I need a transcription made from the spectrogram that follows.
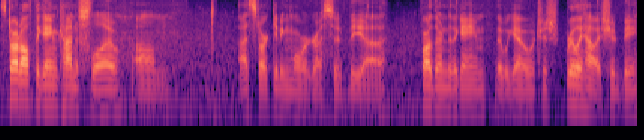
Start off the game kind of slow. Um, I start getting more aggressive the uh, farther into the game that we go, which is really how it should be.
